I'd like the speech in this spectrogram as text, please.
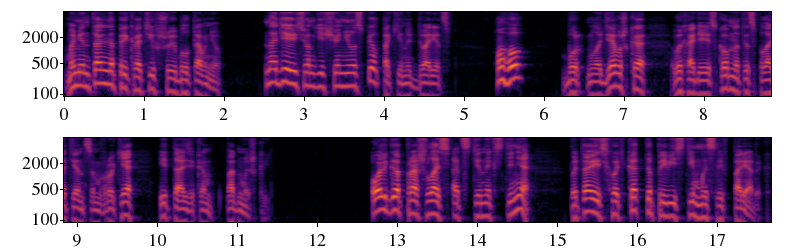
моментально прекратившую болтовню. «Надеюсь, он еще не успел покинуть дворец». «Ого!» — буркнула девушка, выходя из комнаты с полотенцем в руке и тазиком под мышкой. Ольга прошлась от стены к стене, пытаясь хоть как-то привести мысли в порядок.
